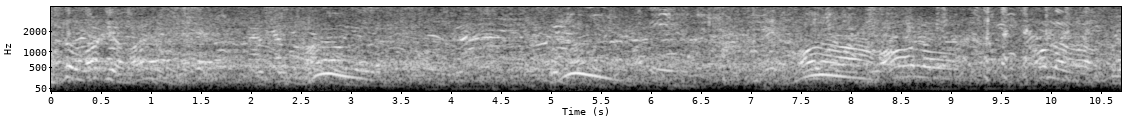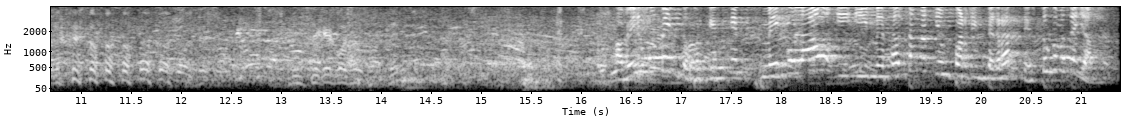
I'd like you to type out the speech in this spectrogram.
Hizo magia, madre. Uh. ¡Hola! ¡Hola! ¡Hola! ¿Viste qué cosas hace? A ver un momento, porque es que me he colado y, y me faltan aquí un par de integrantes. ¿Tú cómo te llamas?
